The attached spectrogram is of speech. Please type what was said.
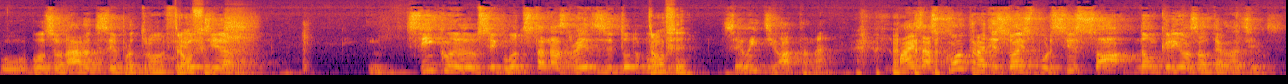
o Bolsonaro dizer pro Trump, Trump? eu te amo? Em cinco segundos está nas redes de todo mundo. Trump? Você é um idiota, né? Mas as contradições por si só não criam as alternativas.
